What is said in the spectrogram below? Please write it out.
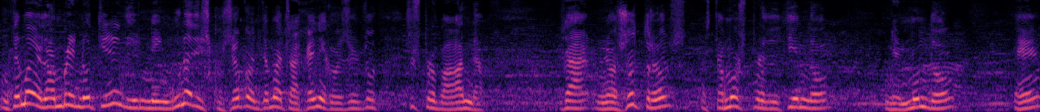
El tema del hambre no tiene ninguna discusión con el tema transgénico, eso, eso, es propaganda. O sea, nosotros estamos produciendo en el mundo, ¿eh?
